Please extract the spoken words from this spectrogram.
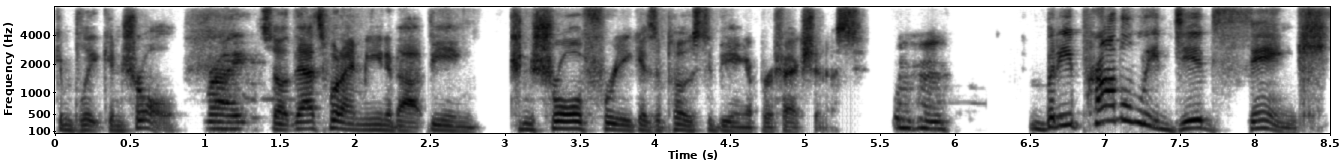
complete control. Right. So that's what I mean about being control freak as opposed to being a perfectionist. Mm-hmm but he probably did think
